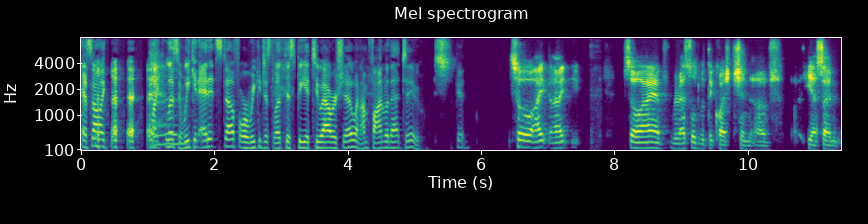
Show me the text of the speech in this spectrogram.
It's not like like listen, we can edit stuff or we can just let this be a 2-hour show and I'm fine with that too. Good. So I, I, so I have wrestled with the question of yes, I'm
